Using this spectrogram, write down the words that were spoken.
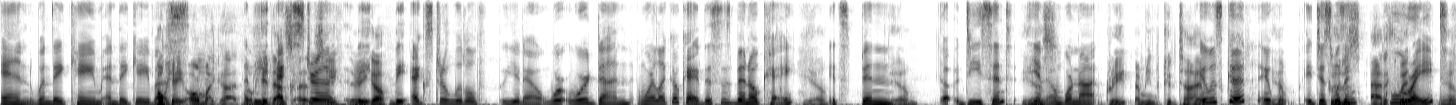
end, when they came and they gave us okay. Oh my God. uh, Okay, the that's extra, uh, see. There the, you go. the extra little, you know, we're we're done. And we're like, okay, this has been okay. Yeah. It's been Yeah. uh, decent. You know, we're not. Great. I mean, good time. It was good. It Yep. it just Food wasn't adequate. great. Yeah.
